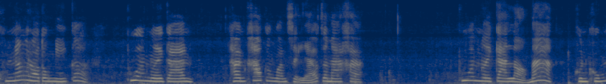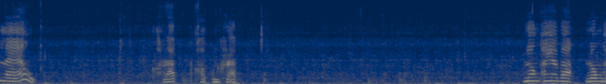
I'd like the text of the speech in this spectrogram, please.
คุณนั่งรอตรงนี้ก็ ผู้อำนวยการทานข้าวกลางวันเสร็จแล้วจะมาค่ะ ผู้อำนวยการหล่อมาก คุณคุ้มแล้ว ครับ ขอบคุณครับ โรงพยาบาล โรงพ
